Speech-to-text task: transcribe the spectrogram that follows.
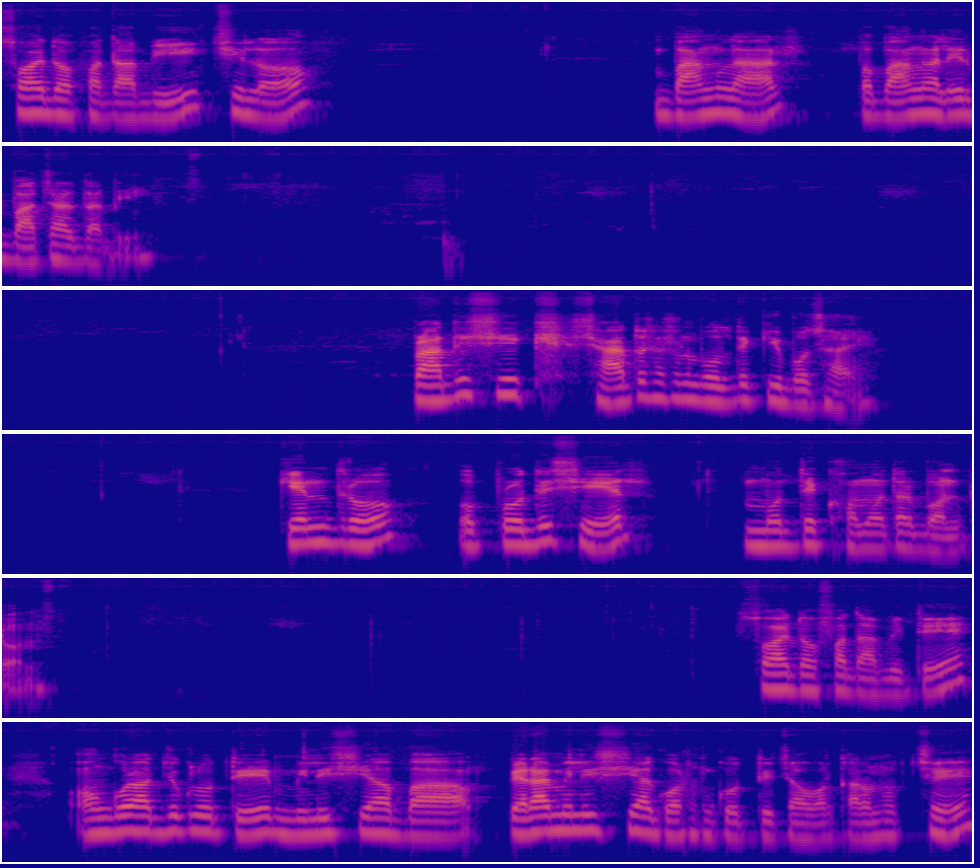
ছয় দফা দাবি ছিল বাংলার বা বাঙালির বাঁচার দাবি। প্রাদেশিক স্বায়ত্তশাসন বলতে কি বোঝায়? কেন্দ্র ও প্রদেশের মধ্যে ক্ষমতার বন্টন। ছয় দফা দাবিতে অঙ্গরাজ্যগুলোতে মিলিশিয়া বা প্যারামিলিশিয়া গঠন করতে চাওয়ার কারণ হচ্ছে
